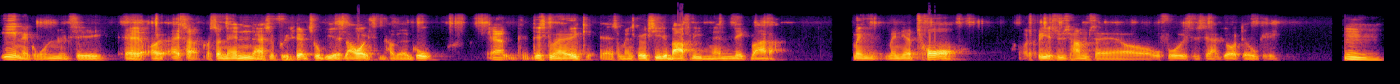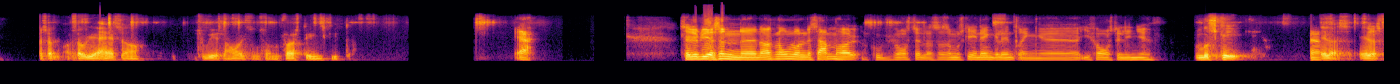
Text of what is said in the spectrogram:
en af grundene til, øh, og, altså, og så den anden er selvfølgelig, at Tobias Lauritsen har været god. Ja. Det, skal man jo ikke, altså man skal jo ikke sige det bare, fordi den anden ikke var der. Men, men jeg tror, også fordi jeg synes, Hamza og Oforius har gjort det okay. Mm. Og så, og så vil jeg have så Tobias Lauritsen som første indskifter. Så det bliver sådan øh, nok nogenlunde samme hold, kunne vi forestille os, og så måske en enkelt ændring øh, i forreste linje. Måske. Ja. Ja. Ellers, ellers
